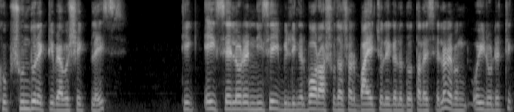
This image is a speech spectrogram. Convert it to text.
খুব সুন্দর একটি ব্যবসায়িক প্লেস ঠিক এই সেলরের নিচেই বিল্ডিংয়ের বড় সোজাসর বাইরে চলে গেল দোতলায় সেলর এবং ওই রোডের ঠিক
